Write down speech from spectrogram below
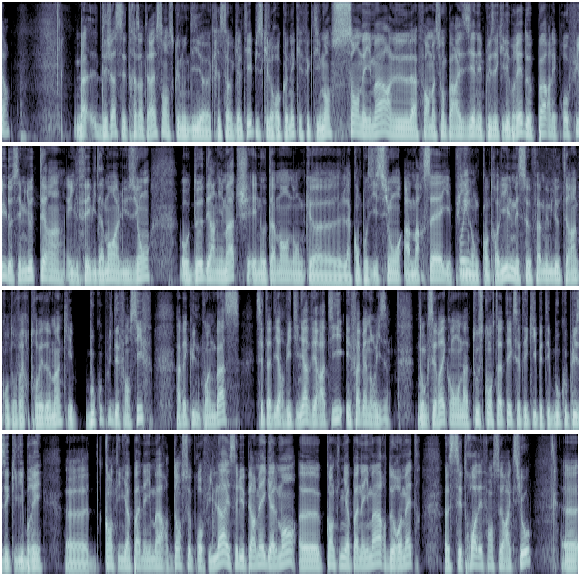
Bah, déjà, c'est très intéressant ce que nous dit euh, Christophe Galtier, puisqu'il reconnaît qu'effectivement, sans Neymar, la formation parisienne est plus équilibrée de par les profils de ses milieux de terrain. Et il fait évidemment allusion aux deux derniers matchs, et notamment donc euh, la composition à Marseille et puis donc contre Lille, mais ce fameux milieu de terrain qu'on devrait retrouver demain, qui est beaucoup plus défensif, avec une pointe basse c'est-à-dire Vitinha, Verratti et Fabien Ruiz. Donc c'est vrai qu'on a tous constaté que cette équipe était beaucoup plus équilibrée euh, quand il n'y a pas Neymar dans ce profil-là, et ça lui permet également, euh, quand il n'y a pas Neymar, de remettre euh, ses trois défenseurs axiaux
